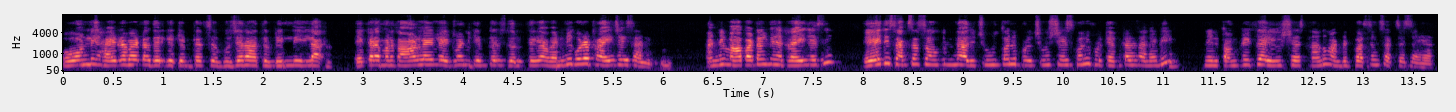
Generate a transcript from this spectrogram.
ఓన్లీ హైదరాబాద్లో దొరికే కెమికల్స్ గుజరాత్ ఢిల్లీ ఇలా ఎక్కడ మనకు ఆన్లైన్లో ఎటువంటి కెమికల్స్ దొరుకుతాయి అవన్నీ కూడా ట్రై చేశాను. అన్ని మా బట్టల మీద ట్రై చేసి ఏది సక్సెస్ అవుతుందో అది చూసుకొని ఇప్పుడు చూస్ చేసుకొని ఇప్పుడు కెమికల్స్ అనేవి నేను కంప్లీట్గా యూజ్ చేస్తున్నాను హండ్రెడ్ పర్సెంట్ సక్సెస్ అయ్యాను.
